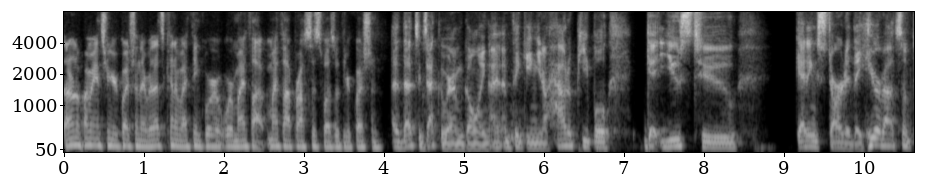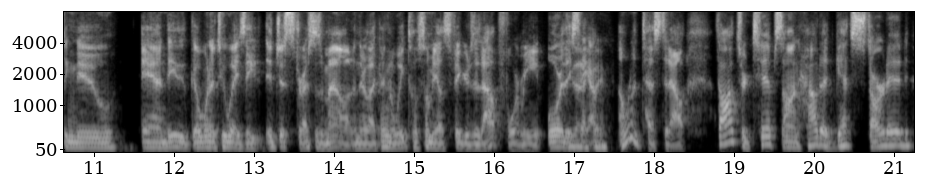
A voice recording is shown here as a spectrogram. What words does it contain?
I don't know if I'm answering your question there, but that's kind of I think where where my thought my thought process was with your question. Uh, that's exactly where I'm going. I, I'm thinking, you know, how do people get used to getting started? They hear about something new, and they go one of two ways. They, it just stresses them out, and they're like, "I'm going to wait till somebody else figures it out for me," or they exactly. say, "I, I want to test it out." Thoughts or tips on how to get started,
